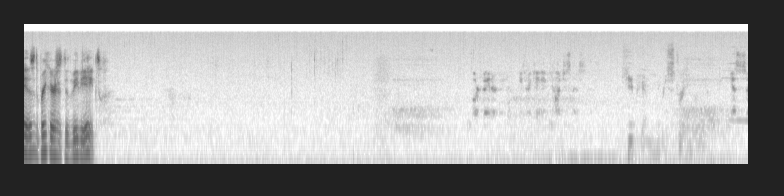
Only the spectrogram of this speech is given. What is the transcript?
Hey, this is the precursor to the BB-8s. Lord Vader, he's regaining consciousness. Keep him restrained. Yes, sir.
